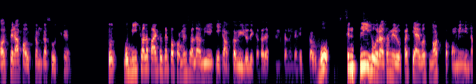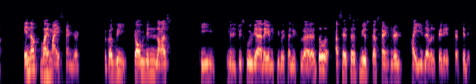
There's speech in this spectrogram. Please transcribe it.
और फिर आप आउटकम का सोच रहे हो. तो वो बीच वाला पार्ट होता है परफॉर्मेंस वाला अभी एक आपका वीडियो देखा था लेफ्टिनेंट कर्नल गणेश का। वो सिंपली हो रहा था मेरे ऊपर कि I was not performing enough enough by my standards because we talked in last कि मिलिट्री स्कूल जा रहे एमसी कोई सैनिक स्कूल आ रहा है तो असेसर्स भी उसका स्टैंडर्ड हाई लेवल पे रेस करके देखे।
